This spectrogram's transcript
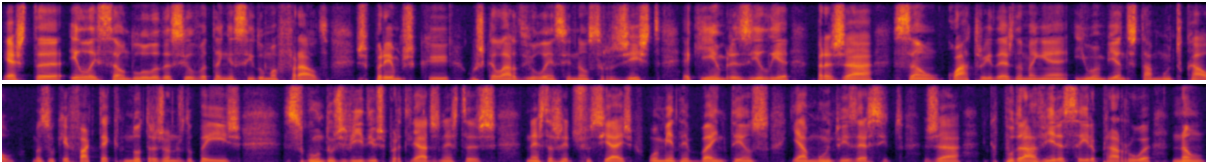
esta eleição de Lula da Silva tenha sido uma fraude. Esperemos que o escalar de violência não se registre. Aqui em Brasília, para já, são 4 e 10 da manhã e o ambiente está muito calmo. Mas o que é facto é que noutras zonas do país, segundo os vídeos partilhados nestas, nestas redes sociais, o ambiente é bem tenso e há muito exército já que poderá vir a sair para a rua, não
